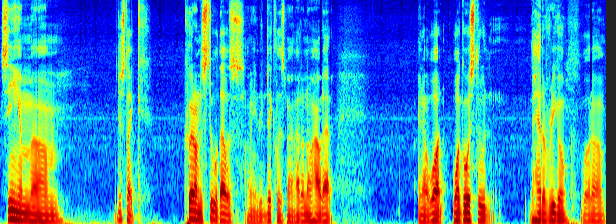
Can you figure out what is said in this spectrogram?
seeing him um, just like quit on the stool, that was I mean ridiculous, man. I don't know how that you know what what goes through the head of Rigo. But um,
